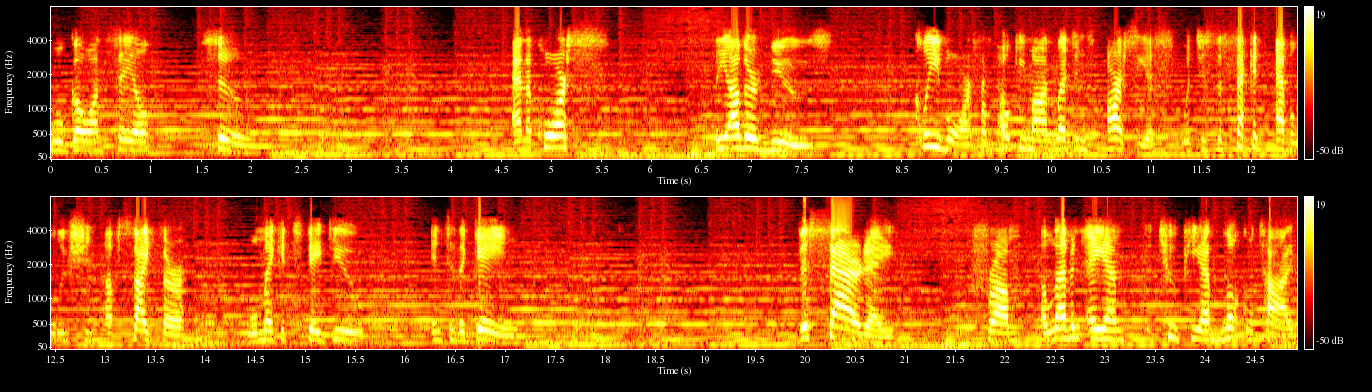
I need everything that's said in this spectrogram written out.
will go on sale soon. And of course, the other news. Kleavor from Pokemon Legends Arceus, which is the second evolution of Scyther, will make its debut into the game this Saturday from 11 a.m. to 2 p.m. local time.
